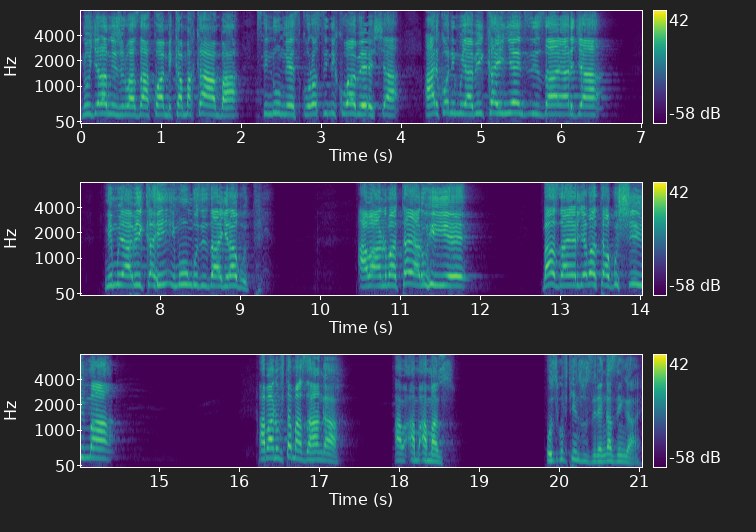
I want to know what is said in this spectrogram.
Nugera mu ijuru bazakwambika amakamba. Si ndi umwesikoro si ndi kubabeshya ariko nimuyabikaho inyenzi zizayarya. Nimuyabikaho imungu zizagira gute? Abantu batayaruhiye bazayarya batagushima. Abantu bafite amazu aha ngaha? Ama- ama- amazu. Uzi ko ufite inzu zirenga zingahe?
